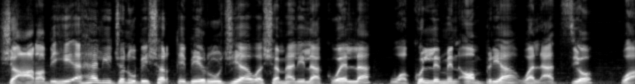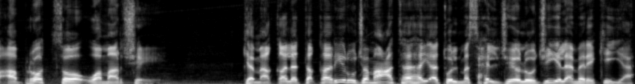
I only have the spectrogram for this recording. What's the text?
شعر به أهالي جنوب شرق بيروجيا وشمال لاكويلا وكل من أومبريا ولاتسيو وأبروتسو ومارشي. كما قالت تقارير جمعتها هيئة المسح الجيولوجي الأمريكية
